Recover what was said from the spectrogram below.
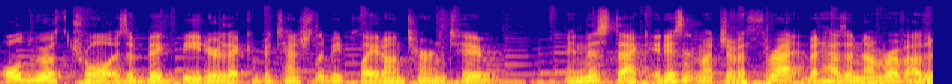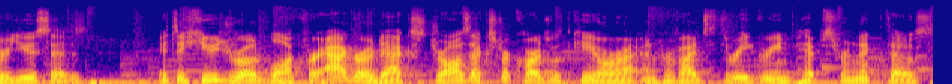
Old Growth Troll is a big beater that can potentially be played on turn 2. In this deck, it isn't much of a threat, but has a number of other uses. It's a huge roadblock for aggro decks, draws extra cards with Kiora, and provides 3 green pips for Nykthos.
